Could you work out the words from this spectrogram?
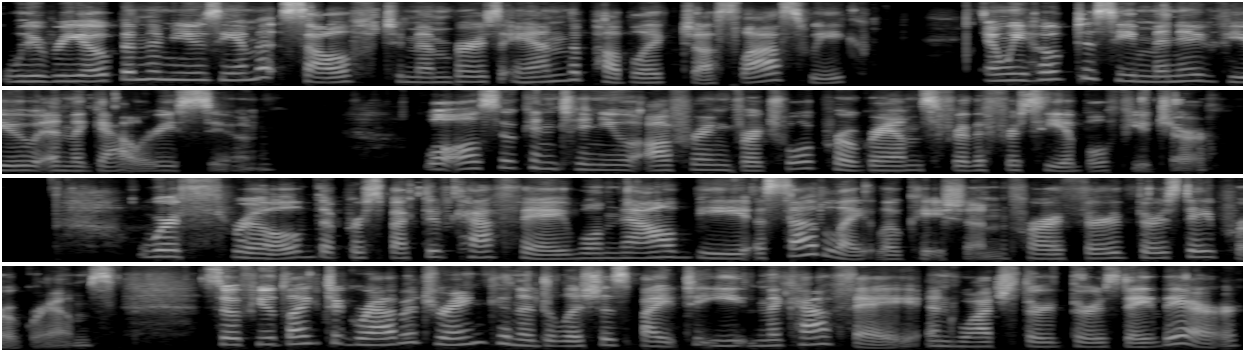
We reopened the museum itself to members and the public just last week, and we hope to see many of you in the gallery soon. We'll also continue offering virtual programs for the foreseeable future. We're thrilled that Perspective Cafe will now be a satellite location for our third Thursday programs. So if you'd like to grab a drink and a delicious bite to eat in the cafe and watch Third Thursday there,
